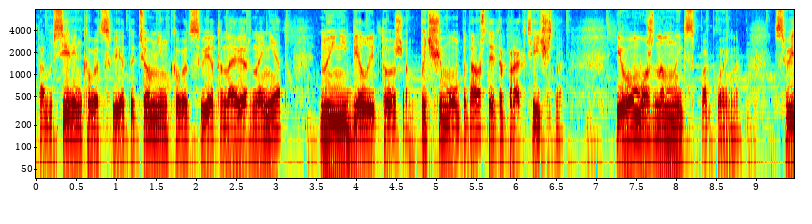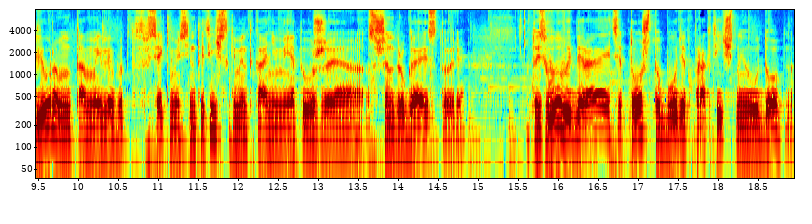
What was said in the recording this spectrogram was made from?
там, серенького цвета, темненького цвета, наверное, нет. Ну и не белый тоже. Почему? Потому что это практично. Его можно мыть спокойно. С велюром там, или вот всякими синтетическими тканями это уже совершенно другая история. То есть вы выбираете то, что будет практично и удобно.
